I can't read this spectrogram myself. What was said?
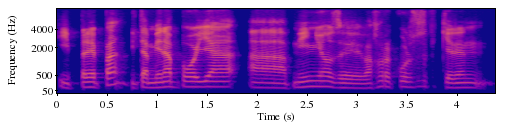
y prepa, y también apoya a niños de bajos recursos que quieren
